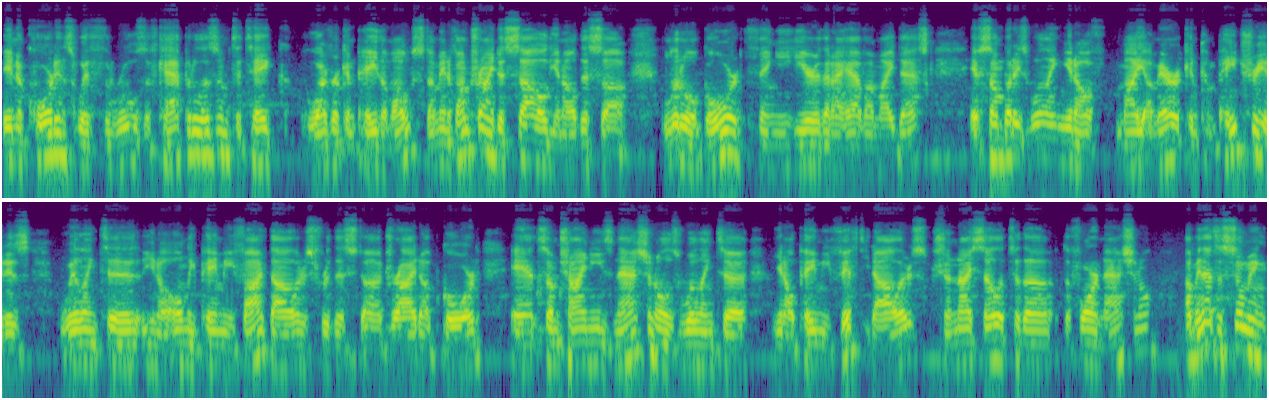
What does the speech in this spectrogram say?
in accordance with the rules of capitalism to take whoever can pay the most? I mean, if I'm trying to sell, you know, this uh, little gourd thingy here that I have on my desk, if somebody's willing, you know, if my American compatriot is willing to, you know, only pay me five dollars for this uh, dried up gourd, and some Chinese national is willing to, you know, pay me fifty dollars, shouldn't I sell it to the the foreign national? I mean, that's assuming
